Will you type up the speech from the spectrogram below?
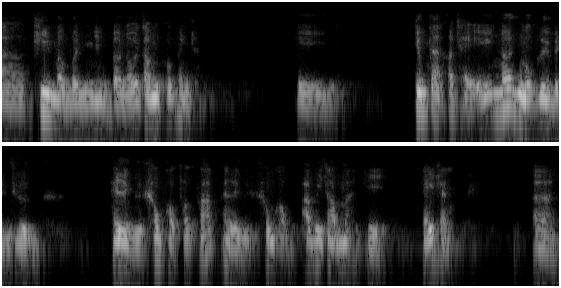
uh, khi mà mình nhìn vào nội tâm của mình thì chúng ta có thể nói một người bình thường hay là người không học Phật pháp hay là người không học Abhidhamma thì thấy rằng uh,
